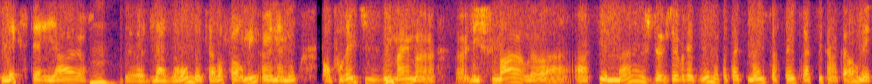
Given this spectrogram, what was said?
l'extérieur de, de la zone. Donc, ça va former un anneau. On pourrait utiliser même euh, euh, les fumeurs là, en- anciennement, je, de- je devrais dire, mais peut-être même certaines pratiques encore. Mais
